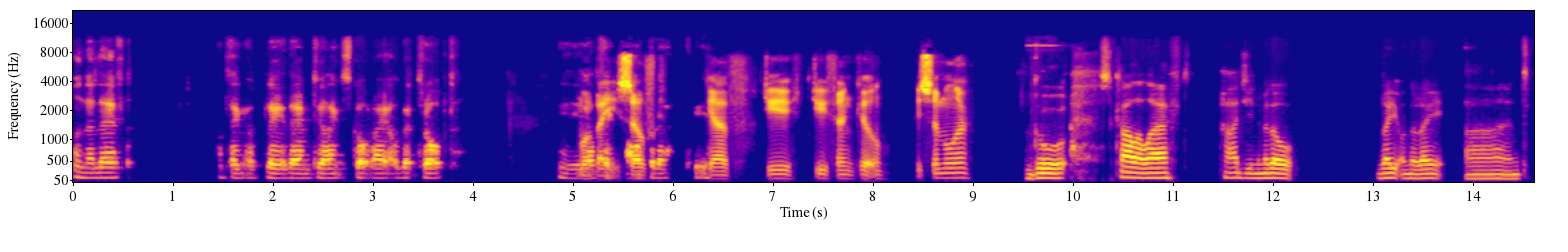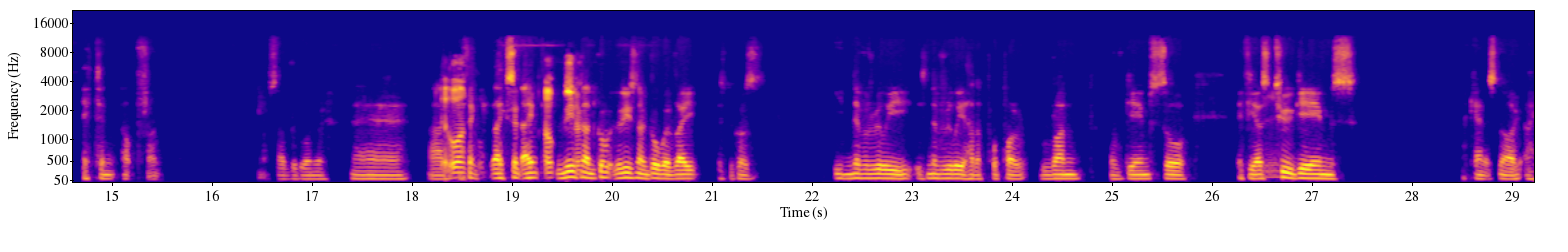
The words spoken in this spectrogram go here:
on the left. I think I'll play them too. I think Scott Wright will get dropped. Yeah, what about yourself, Gav? Do you do you think it'll be similar? Go Sakala left, Hagi in the middle, Wright on the right, and Itten up front. That's how we're going with. Uh, I think, like I said, I think oh, the reason I'd go the reason I'd go with Wright is because he never really he's never really had a proper run of games. So if he has mm. two games again, it's not a, a,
